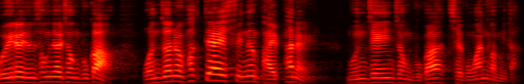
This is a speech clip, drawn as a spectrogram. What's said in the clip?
오히려 윤석열 정부가 원전을 확대할 수 있는 발판을 문재인 정부가 제공한 겁니다.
